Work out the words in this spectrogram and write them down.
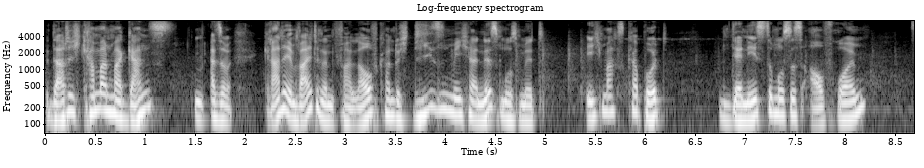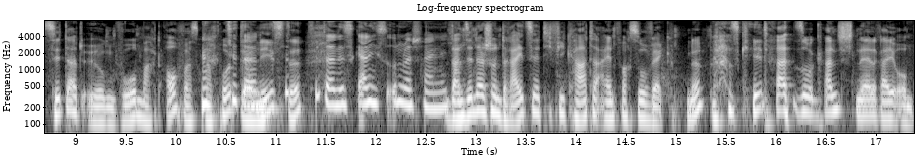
dadurch kann man mal ganz, also gerade im weiteren Verlauf kann durch diesen Mechanismus mit ich mach's kaputt, der nächste muss es aufräumen, zittert irgendwo, macht auch was kaputt, der Zittern. nächste. Zittern ist gar nicht so unwahrscheinlich. Dann sind da schon drei Zertifikate einfach so weg. Ne? Das geht dann so ganz schnell reihum.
